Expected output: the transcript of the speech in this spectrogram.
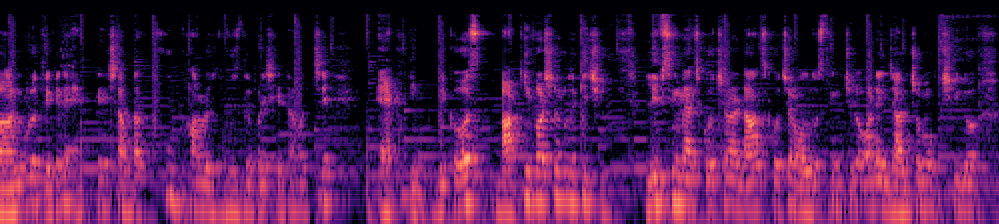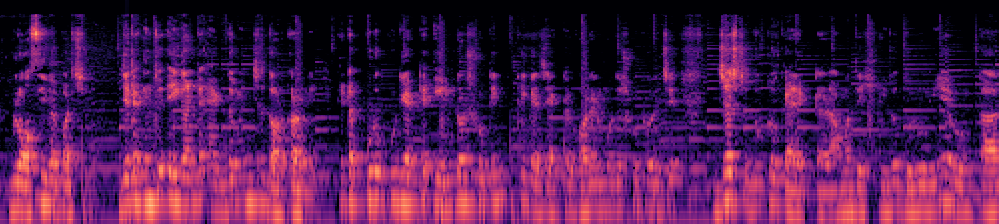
গানগুলো থেকে না, একটা জিনিস আমরা খুব ভালো বুঝতে পারি, সেটা হচ্ছে অ্যাক্টিং বিকজ বাকি ভার্সনগুলো কি ছিল? লিপসিং ম্যাচ করছে না ডান্স করছে না অল দোজ থিং ছিল, অনেক জাঁকজমক ছিল গ্লসি ব্যাপার ছিল। যেটা কিন্তু এই গানটা একদমই যেটা দরকার নেই। এটা পুরোপুরি একটা ইনডোর শুটিং ঠিক আছে? একটা ঘরের মধ্যে শ্যুট হয়েছে জাস্ট দুটো ক্যারেক্টার আমাদের হিরো দুলু নিয়ে এবং তার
